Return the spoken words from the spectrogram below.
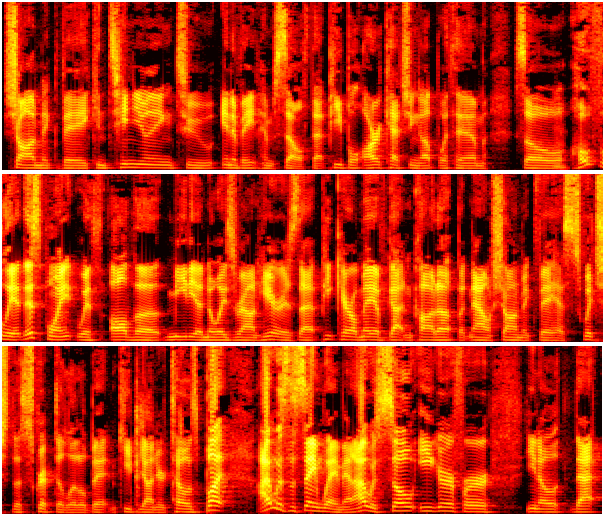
Sean McVay continuing to innovate himself, that people are catching up with him. So mm. hopefully at this point, with all the media noise around here, is that Pete Carroll may have gotten caught up, but now Sean McVay has switched the script a little bit and keep you on your toes. But I was the same way, man. I was so eager for, you know, that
